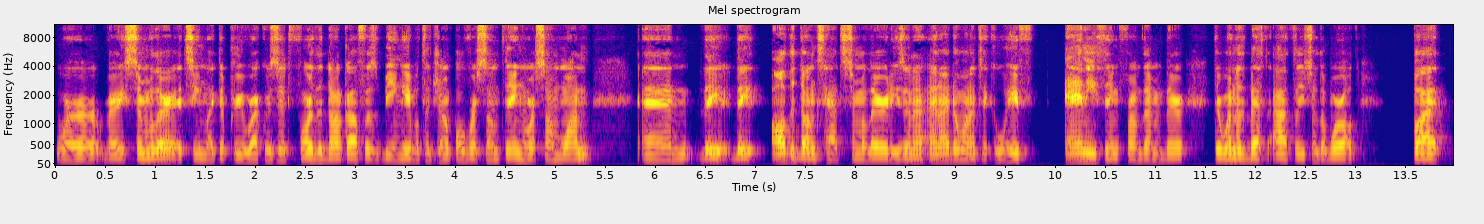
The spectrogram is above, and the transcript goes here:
were very similar. It seemed like the prerequisite for the dunk off was being able to jump over something or someone. And they they all the dunks had similarities. And I, and I don't want to take away anything from them. They're they're one of the best athletes of the world, but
